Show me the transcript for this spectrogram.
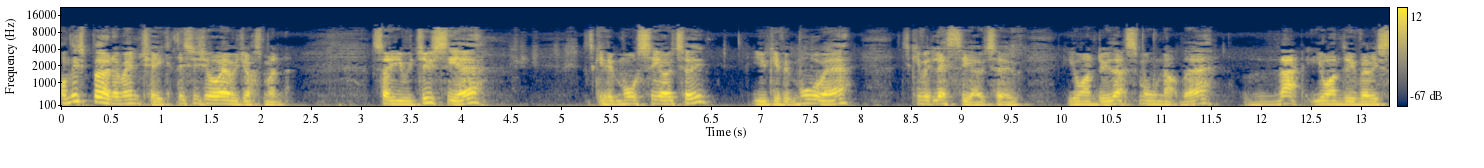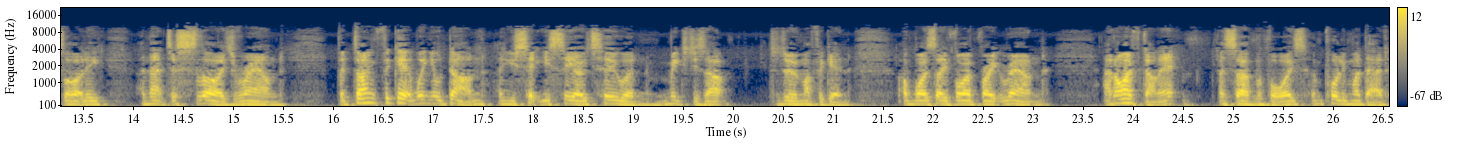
On this burner end cheek, this is your air adjustment. So you reduce the air to give it more CO2. You give it more air to give it less CO2. You undo that small nut there. That you undo very slightly and that just slides round. But don't forget when you're done and you set your CO2 and mixtures up to do them up again. Otherwise they vibrate around. And I've done it, and so have my boys, and probably my dad.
